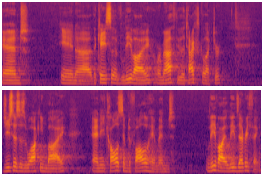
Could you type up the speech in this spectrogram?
And in uh, the case of Levi or Matthew, the tax collector, Jesus is walking by and he calls him to follow him, and Levi leaves everything.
